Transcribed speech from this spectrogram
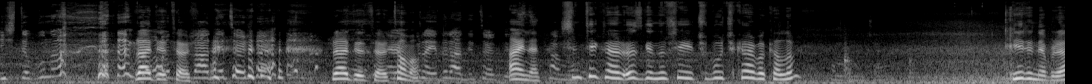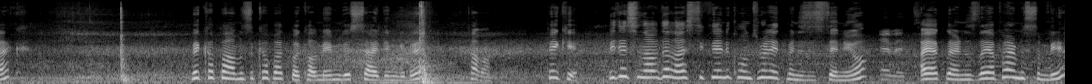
İşte bunu Radyatör. radyatör. Radyatör. evet, tamam. Burayı da radyatör diyoruz. Aynen. Tamam. Şimdi tekrar Özgenur şeyi çubuğu çıkar bakalım. Tamam hocam. Yerine bırak. Ve kapağımızı kapat bakalım benim gösterdiğim gibi. Tamam. Peki. Bir de sınavda lastiklerini kontrol etmeniz isteniyor. Evet. Ayaklarınızla yapar mısın bir?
